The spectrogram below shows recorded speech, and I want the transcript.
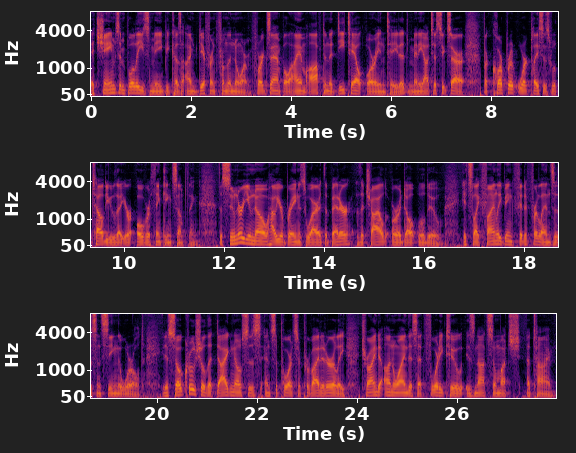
It shames and bullies me because I'm different from the norm. For example, I am often a detail orientated, many autistics are, but corporate workplaces will tell you that you're overthinking something. The sooner you know how your brain is wired, the better the child or adult will do. It's like finally being fitted for lenses and seeing the world. It is so crucial that diagnosis and supports are provided early. Trying to unwind this at 42 is not so much a time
